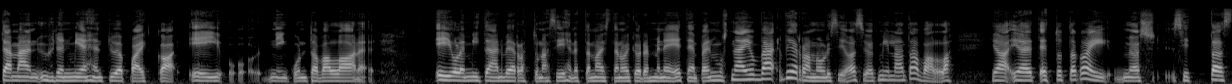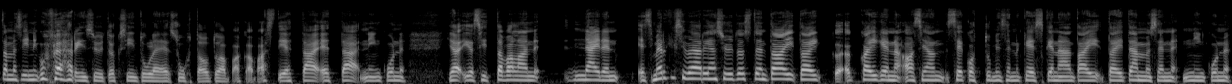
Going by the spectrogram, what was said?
tämän yhden miehen työpaikka ei niin kuin tavallaan ei ole mitään verrattuna siihen, että naisten oikeudet menee eteenpäin. Minusta nämä ei ole verrannollisia asioita millään tavalla. Ja, ja että et totta kai myös sit taas tämmöisiin niin väärinsyytöksiin tulee suhtautua vakavasti. Että, että niin kuin, ja ja sitten tavallaan näiden esimerkiksi väärien syytösten tai, tai kaiken asian sekoittumisen keskenään tai, tai tämmöisen niin kuin,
